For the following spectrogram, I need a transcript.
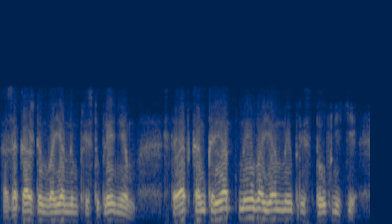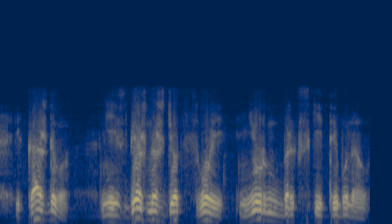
А за каждым военным преступлением стоят конкретные военные преступники, и каждого неизбежно ждет свой Нюрнбергский трибунал.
